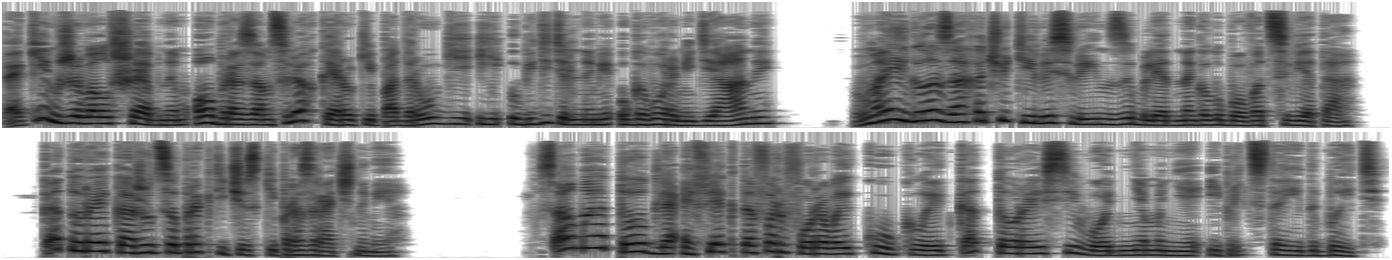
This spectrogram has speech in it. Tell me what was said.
Таким же волшебным образом с легкой руки подруги и убедительными уговорами Дианы в моих глазах очутились линзы бледно-голубого цвета, которые кажутся практически прозрачными. Самое то для эффекта фарфоровой куклы, которой сегодня мне и предстоит быть.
